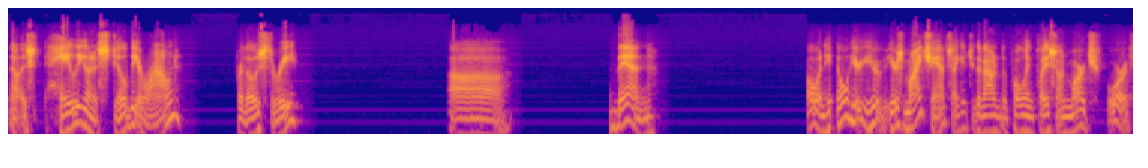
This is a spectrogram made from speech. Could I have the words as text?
Now, is Haley going to still be around for those three? Uh, then Oh, and oh, here, here, here's my chance. I get to go down to the polling place on March 4th,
